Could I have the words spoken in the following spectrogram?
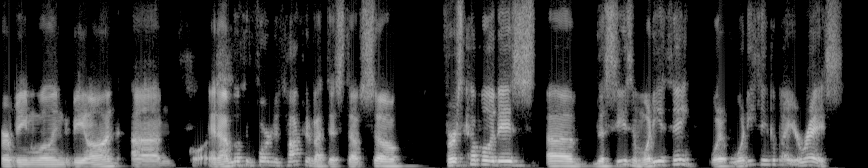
for being willing to be on. Um, and I'm looking forward to talking about this stuff. So first couple of days of the season, what do you think? What what do you think about your Rays?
